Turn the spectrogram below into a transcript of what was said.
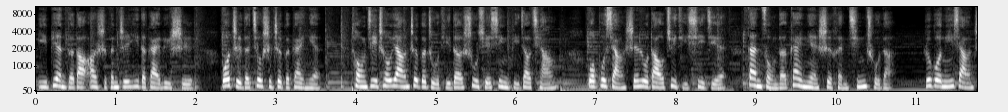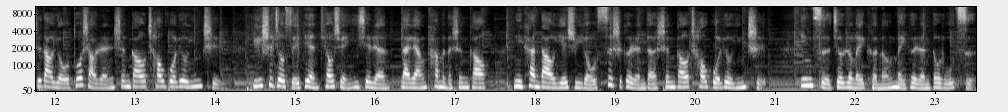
以便得到二十分之一的概率时，我指的就是这个概念。统计抽样这个主题的数学性比较强，我不想深入到具体细节，但总的概念是很清楚的。如果你想知道有多少人身高超过六英尺，于是就随便挑选一些人来量他们的身高，你看到也许有四十个人的身高超过六英尺，因此就认为可能每个人都如此。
